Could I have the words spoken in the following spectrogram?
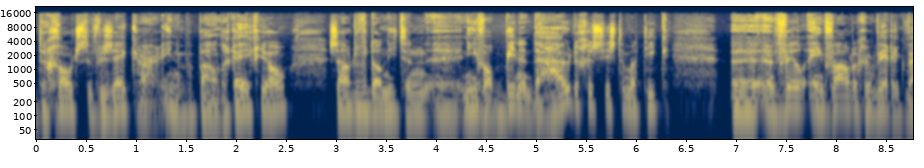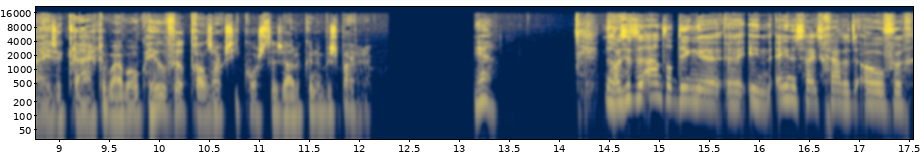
de grootste verzekeraar in een bepaalde regio. Zouden we dan niet een, in ieder geval binnen de huidige systematiek een veel eenvoudiger werkwijze krijgen. Waar we ook heel veel transactiekosten zouden kunnen besparen. Ja. Nou, er zitten een aantal dingen in. Enerzijds gaat het over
